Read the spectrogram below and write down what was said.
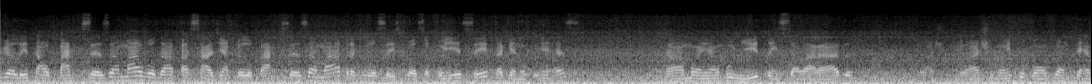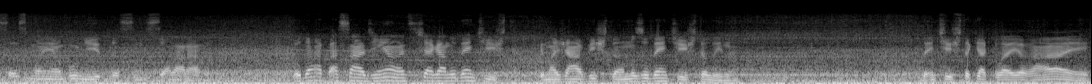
Logo ali tá o Parque Cesamar. Vou dar uma passadinha pelo Parque Cesamar para que vocês possam conhecer, para quem não conhece. Tá uma manhã bonita, ensolarada. Eu acho, eu acho muito bom quando tem essas manhãs bonitas, assim, ensolaradas. Vou dar uma passadinha antes de chegar no dentista, porque nós já avistamos o dentista ali, né? O dentista que a Cleia vai.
